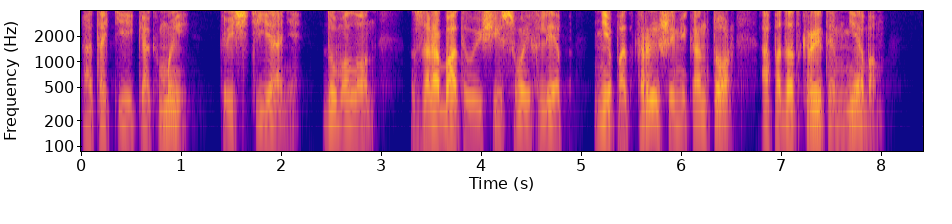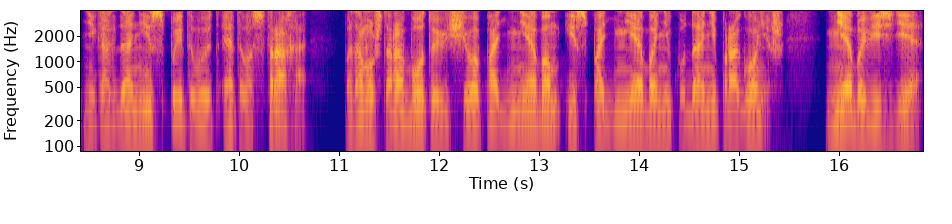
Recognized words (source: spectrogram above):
А такие, как мы, крестьяне, — думал он, зарабатывающие свой хлеб не под крышами контор, а под открытым небом, никогда не испытывают этого страха, потому что работающего под небом из-под неба никуда не прогонишь. Небо везде,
